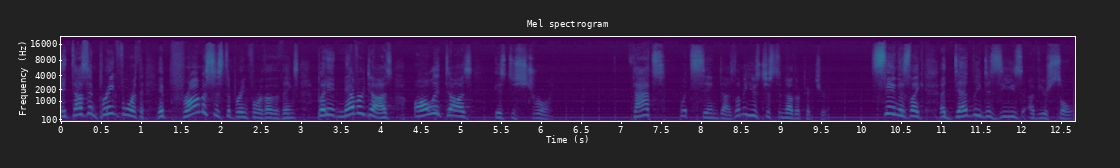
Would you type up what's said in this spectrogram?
It doesn't bring forth, it promises to bring forth other things, but it never does. All it does is destroy. That's what sin does. Let me use just another picture. Sin is like a deadly disease of your soul,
